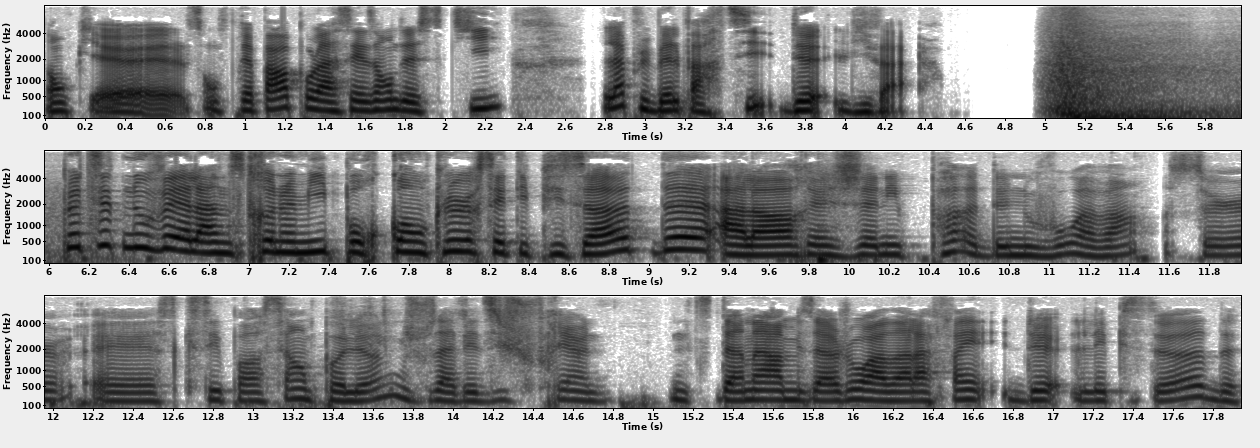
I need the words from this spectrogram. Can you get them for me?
Donc, euh, on se prépare pour la saison de ski, la plus belle partie de l'hiver. Petite nouvelle en astronomie pour conclure cet épisode. Alors, je n'ai pas de nouveau avant sur euh, ce qui s'est passé en Pologne. Je vous avais dit que je ferais une petite dernière mise à jour avant la fin de l'épisode.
